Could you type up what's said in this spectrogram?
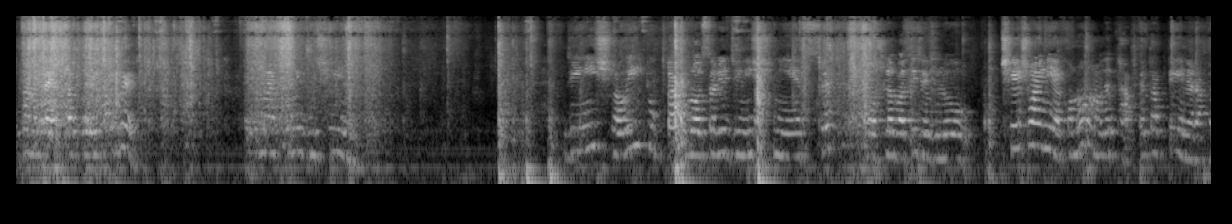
ওখানে ব্যাগটা পরে থাকবে। এজন্য এখনই গুছিয়ে নি জিনিস ওই টুকটাক গ্রসারির জিনিস নিয়ে এসছে, মশলাপাতি যেগুলো শেষ হয়নি এখনও, আমাদের থাকতে থাকতে এনে রাখা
